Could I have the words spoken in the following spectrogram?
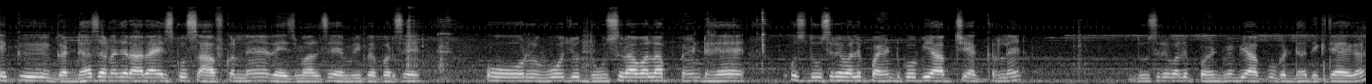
एक गड्ढा सा नज़र आ रहा है इसको साफ़ कर लें रेजमाल से एमरी पेपर से। और वो जो दूसरा वाला पॉइंट है उस दूसरे वाले पॉइंट को भी आप चेक कर लें। दूसरे वाले पॉइंट में भी आपको गड्ढा दिख जाएगा।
